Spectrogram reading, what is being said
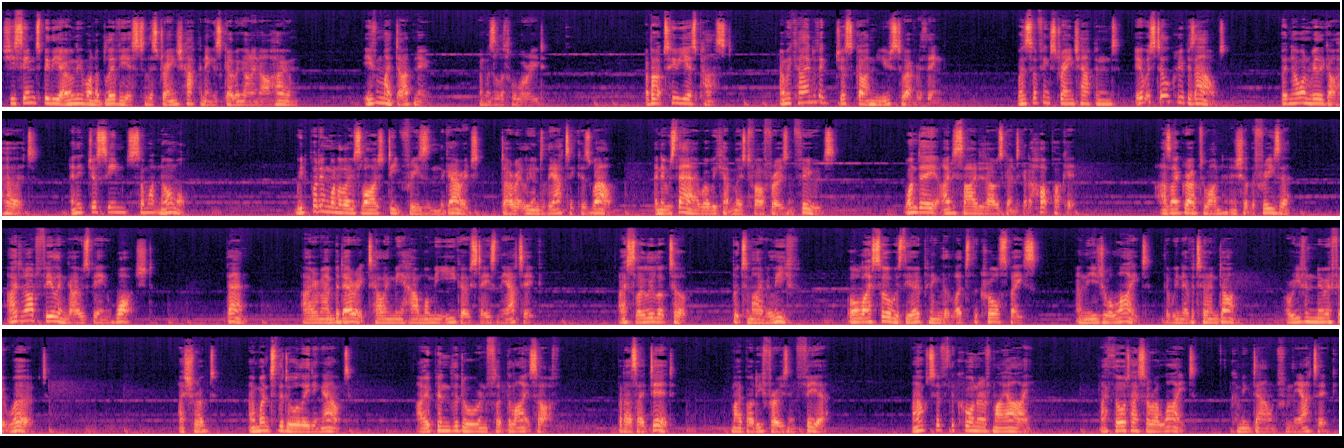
She seemed to be the only one oblivious to the strange happenings going on in our home. Even my dad knew, and was a little worried. About two years passed, and we kind of had just gotten used to everything. When something strange happened, it would still creep us out, but no one really got hurt, and it just seemed somewhat normal. We'd put in one of those large deep freezers in the garage, directly under the attic as well, and it was there where we kept most of our frozen foods. One day I decided I was going to get a Hot Pocket. As I grabbed one and shut the freezer, I had an odd feeling I was being watched. Then, I remembered Eric telling me how Mummy Ego stays in the attic. I slowly looked up, but to my relief, all I saw was the opening that led to the crawl space and the usual light that we never turned on, or even knew if it worked. I shrugged and went to the door leading out. I opened the door and flipped the lights off, but as I did, my body froze in fear. Out of the corner of my eye, I thought I saw a light coming down from the attic.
